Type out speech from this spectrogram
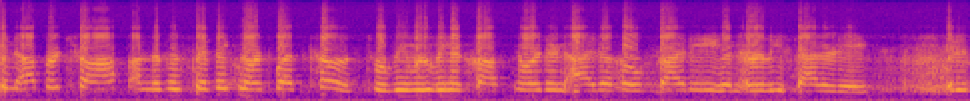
An upper trough on the Pacific Northwest coast will be moving across northern Idaho Friday and early Saturday. It is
